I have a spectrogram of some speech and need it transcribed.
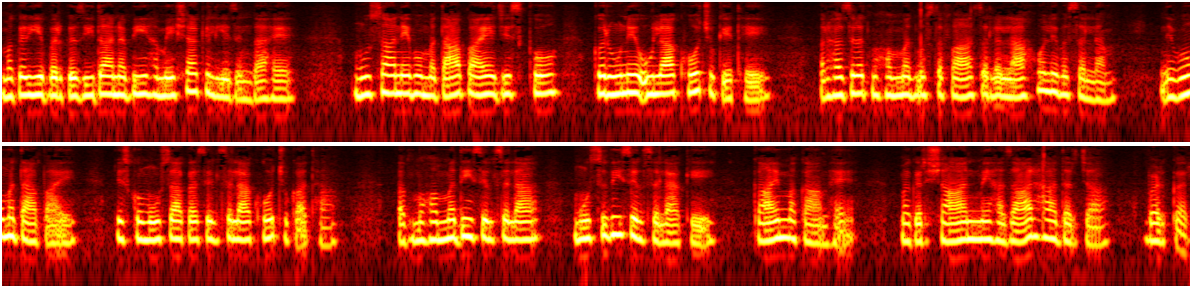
मगर ये बरगजीदा नबी हमेशा के लिए ज़िंदा है। मूसा ने वो मता पाए जिसको करून उला खो चुके थे, और हज़रत मोहम्मद मुस्तफ़ा सल्लल्लाहु अलैहि वसल्लम ने वो मता पाए जिसको मूसा का सिलसिला खो चुका था। अब मोहम्मदी सिलसिला मूसवी सिलसिला के कायम मकाम है मगर शान में हज़ार हा दर्जा बढ़कर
